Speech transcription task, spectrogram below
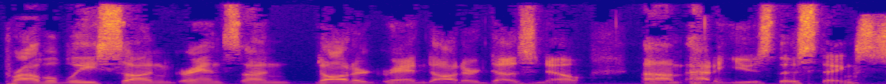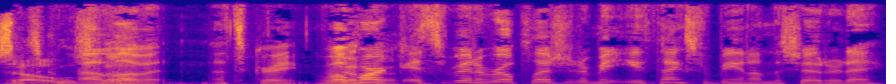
probably son, grandson, daughter, granddaughter does know um, how to use those things. So I love it. That's great. Well, Yep. Mark, it's been a real pleasure to meet you. Thanks for being on the show today.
